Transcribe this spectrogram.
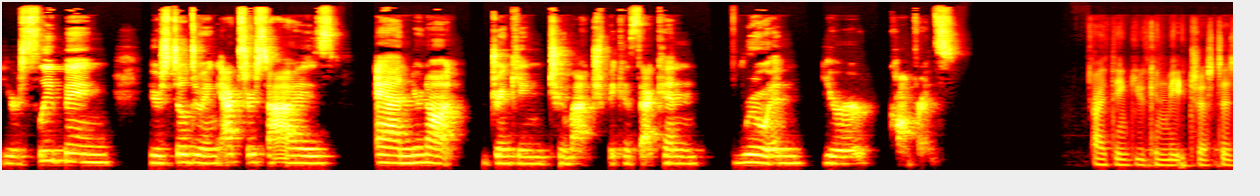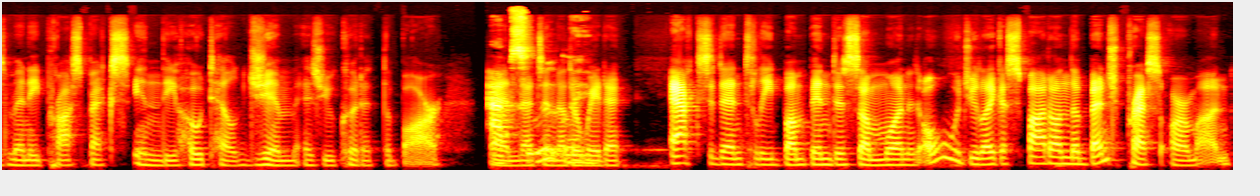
You're sleeping, you're still doing exercise, and you're not drinking too much because that can ruin your conference. I think you can meet just as many prospects in the hotel gym as you could at the bar. And that's another way to accidentally bump into someone. Oh, would you like a spot on the bench press, Armand?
